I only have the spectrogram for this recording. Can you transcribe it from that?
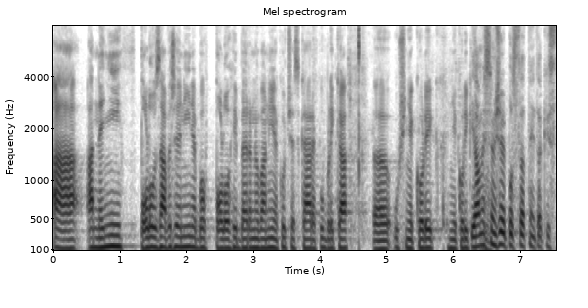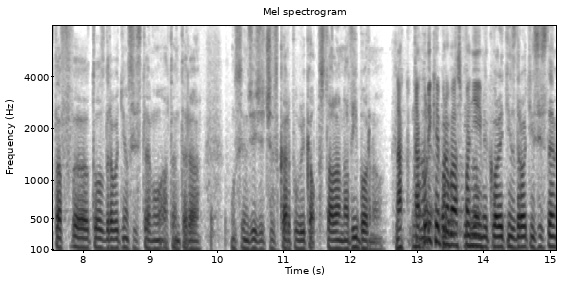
a, a není polozavřený nebo polohibernovaný jako Česká republika uh, už několik, několik Já týdnů. myslím, že je podstatný taky stav eh, toho zdravotního systému a ten teda musím říct, že Česká republika obstála na výbornou. Na, na kolik je pro vás, paní Velmi kvalitní zdravotní systém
